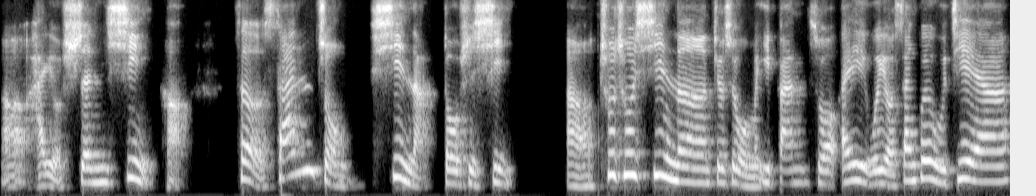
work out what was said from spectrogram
啊，还有生信哈。这三种信呐、啊，都是信啊。初初信呢，就是我们一般说，哎，我有三皈五戒啊，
